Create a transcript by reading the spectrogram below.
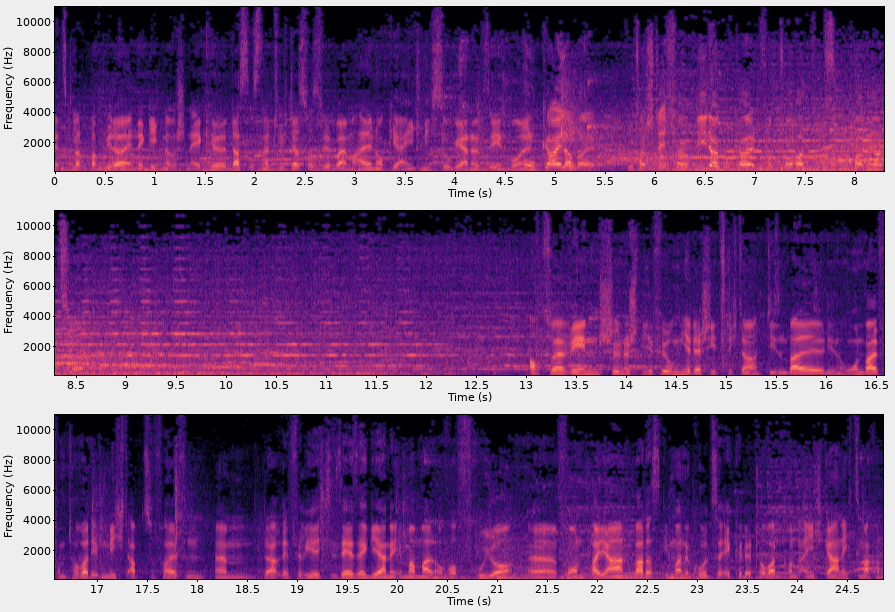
Jetzt Gladbach wieder in der gegnerischen Ecke. Das ist natürlich das, was wir beim Hallenhockey eigentlich nicht so gerne sehen wollen. Oh, geiler Ball. Guter Stecher, wieder gut gehalten vom Torwart. Super Reaktion. Auch zu erwähnen, schöne Spielführung hier der Schiedsrichter, diesen Ball, diesen hohen Ball vom Torwart eben nicht abzupfeifen. Ähm, da referiere ich sehr, sehr gerne immer mal auch auf früher. Äh, vor ein paar Jahren war das immer eine kurze Ecke. Der Torwart konnte eigentlich gar nichts machen.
